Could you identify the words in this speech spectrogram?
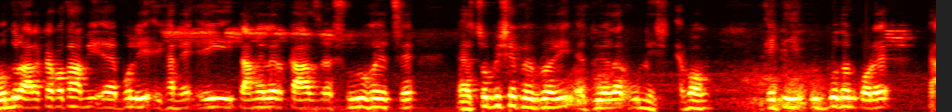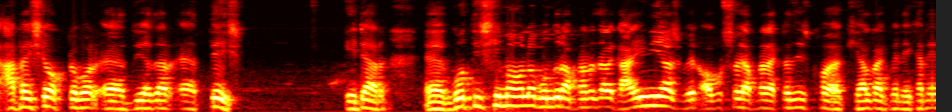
বন্ধুরা, আরেকটা কথা আমি বলি এখানে, এই টানেলের কাজ শুরু হয়েছে চব্বিশে ফেব্রুয়ারি দুই হাজার উনিশ এবং এটি উদ্বোধন করে আঠাইশে অক্টোবর দুই হাজার তেইশ। এটার গতিসীমা হলো বন্ধুরা, আপনারা যারা গাড়ি নিয়ে আসবেন, অবশ্যই আপনারা একটা জিনিস খেয়াল রাখবেন, এখানে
